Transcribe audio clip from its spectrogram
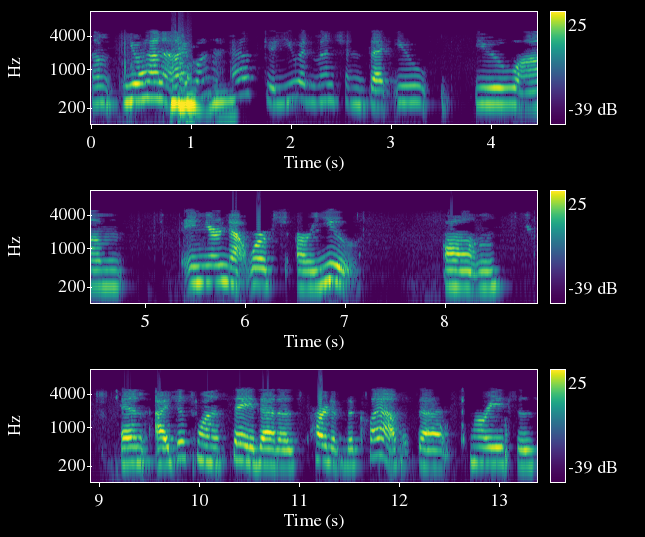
Um, Johanna, I want Mhm. to ask you. You had mentioned that you you um, in your networks are youth, um, and I just want to say that as part of the class that Maurice is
